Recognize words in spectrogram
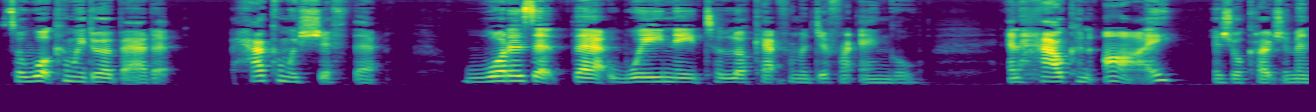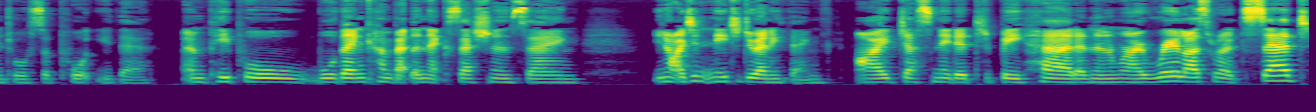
so what can we do about it? How can we shift that? What is it that we need to look at from a different angle? And how can I, as your coach and mentor, support you there? And people will then come back the next session and saying, you know, I didn't need to do anything. I just needed to be heard. And then when I realized what I'd said,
